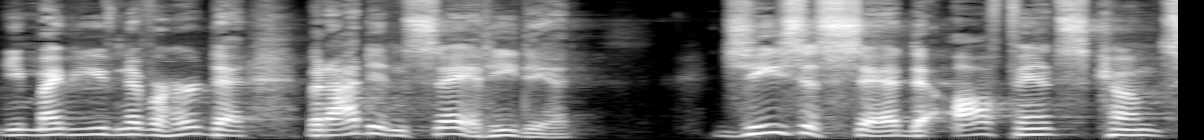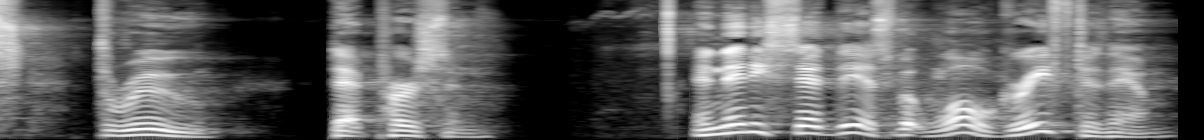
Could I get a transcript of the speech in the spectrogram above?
You, maybe you've never heard that, but I didn't say it. He did. Jesus said the offense comes through that person. And then he said this, but woe, grief to them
